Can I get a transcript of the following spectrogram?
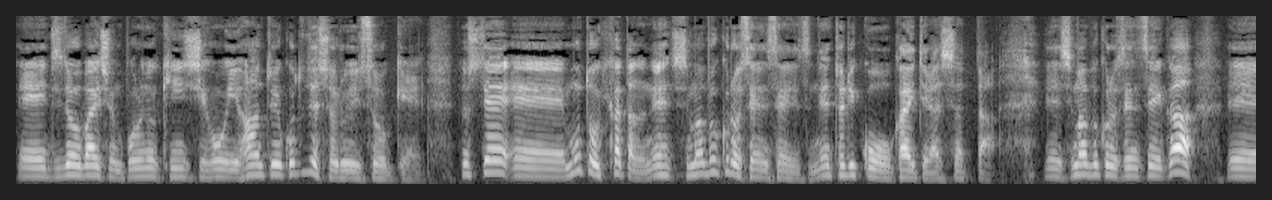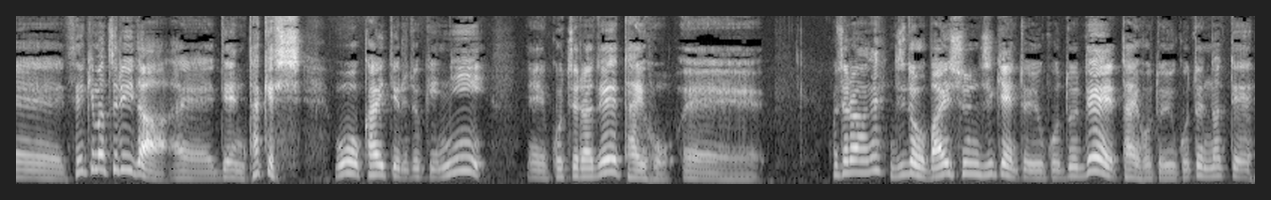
えー、児童売春ポルノ禁止法違反ということで書類送検。そして、えー、元置き方のね、島袋先生ですね、トリコを書いてらっしゃった、えー、島袋先生が、えー、世紀末リーダー、えー、伝武を書いているときに、えー、こちらで逮捕、えー、こちらはね、児童売春事件ということで逮捕ということになって、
